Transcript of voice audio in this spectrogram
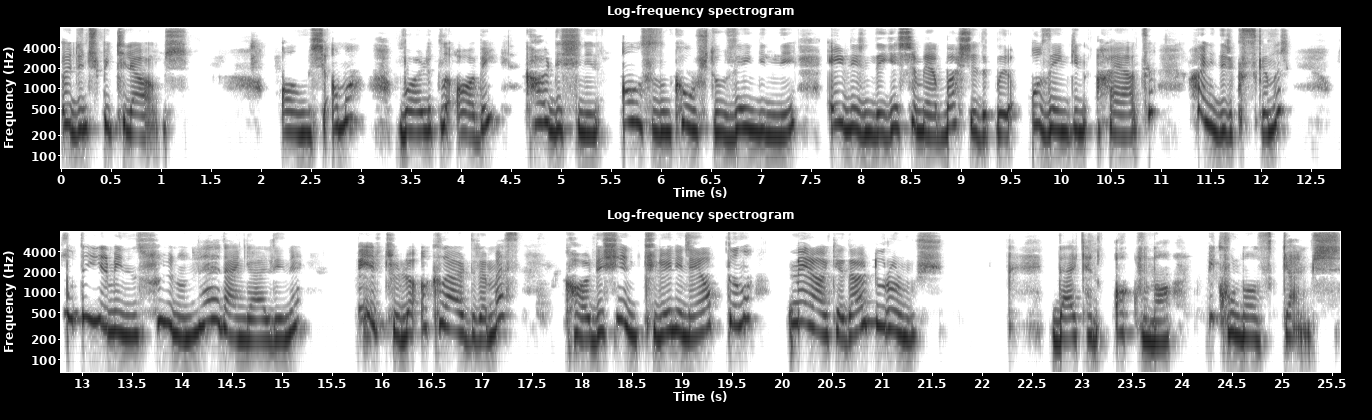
ödünç bir kila almış. Almış ama varlıklı ağabey kardeşinin ansızın kavuştuğu zenginliği evlerinde yaşamaya başladıkları o zengin hayatı hanidir kıskanır. Bu değirmenin suyunun nereden geldiğini bir türlü akıl erdiremez. Kardeşinin kileli ne yaptığını merak eder dururmuş. Derken aklına bir kurnazlık gelmiş.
